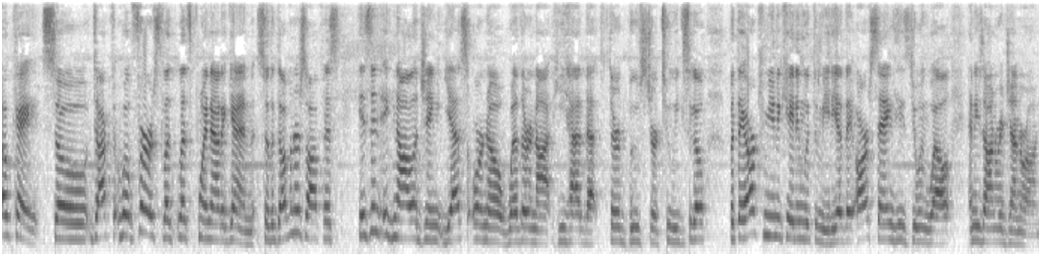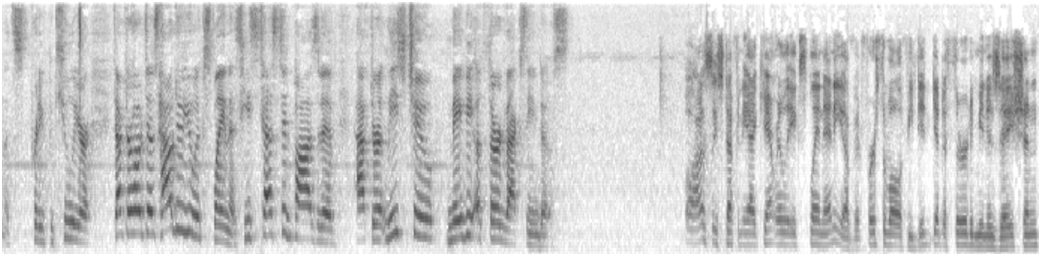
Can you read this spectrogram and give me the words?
Okay, so Dr. Well, first, let, us point out again. So the governor's office isn't acknowledging yes or no whether or not he had that third booster two weeks ago, but they are communicating with the media. They are saying he's doing well and he's on Regeneron. That's pretty peculiar. Dr. Hotez, how do you explain this? He's tested positive after at least two, maybe a third vaccine dose. Well, honestly, Stephanie, I can't really explain any of it. First of all, if he did get a third immunization,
